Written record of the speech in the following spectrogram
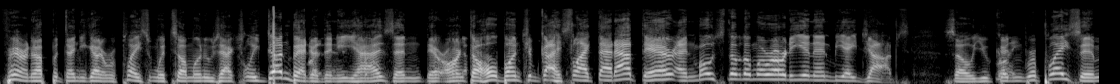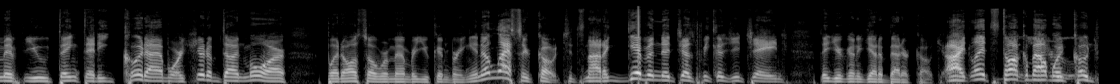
Fair enough, but then you got to replace him with someone who's actually done better than he has, and there aren't a whole bunch of guys like that out there, and most of them are already in NBA jobs. So you can right. replace him if you think that he could have or should have done more, but also remember you can bring in a lesser coach. It's not a given that just because you change that you're going to get a better coach. All right, let's talk it's about true. what coach.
